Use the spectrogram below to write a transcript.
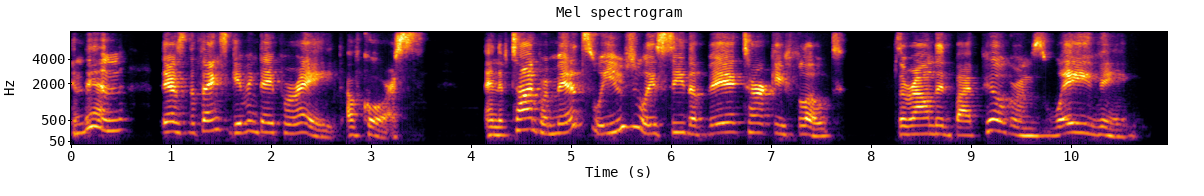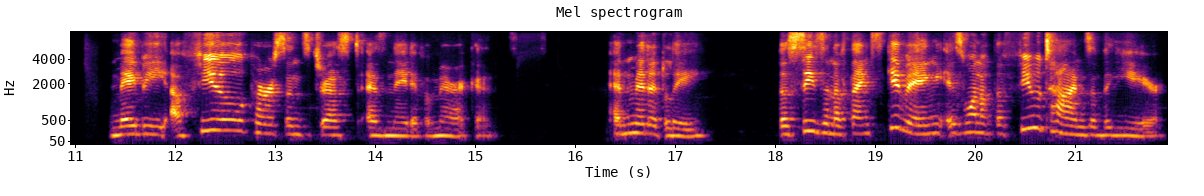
And then there's the Thanksgiving Day parade, of course. And if time permits, we usually see the big turkey float surrounded by pilgrims waving, maybe a few persons dressed as Native Americans. Admittedly, the season of Thanksgiving is one of the few times of the year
